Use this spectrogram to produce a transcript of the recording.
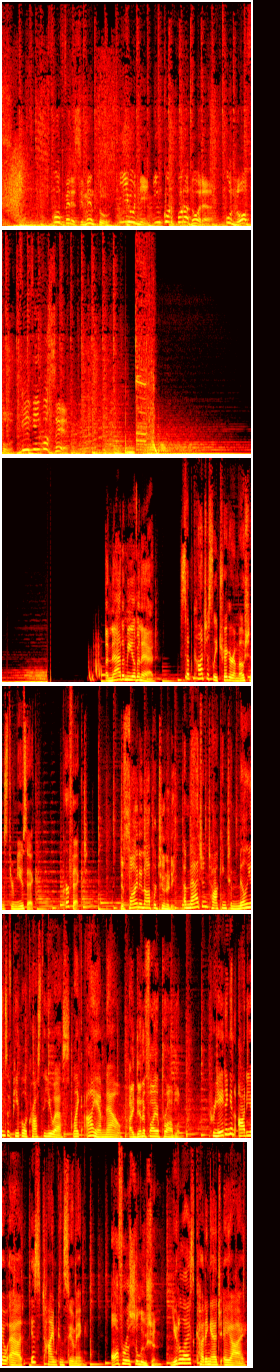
Oferecimento Uni Incorporadora. O novo vive em você. Anatomy of an ad. Subconsciously trigger emotions through music. Perfect. Define an opportunity. Imagine talking to millions of people across the U.S. like I am now. Identify a problem. Creating an audio ad is time consuming. Offer a solution. Utilize cutting edge AI.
